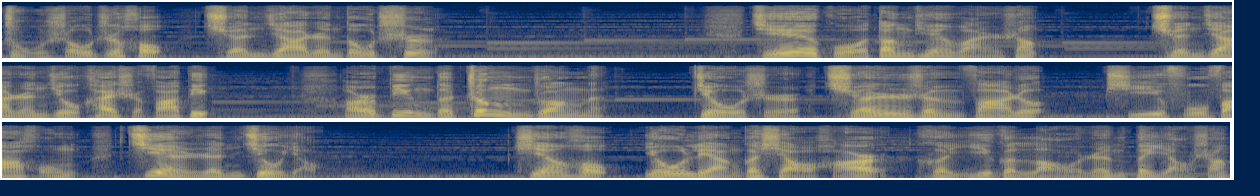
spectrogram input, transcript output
煮熟之后，全家人都吃了。结果当天晚上，全家人就开始发病，而病的症状呢，就是全身发热、皮肤发红、见人就咬。先后有两个小孩和一个老人被咬伤。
